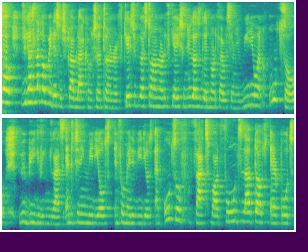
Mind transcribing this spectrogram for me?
So, if you guys like our video, subscribe, like, comment, share, turn on notifications. If you guys turn on notification, you guys get notified every single video. And also, we'll be giving you guys entertaining videos, informative videos, and also facts about phones, laptops, airports,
